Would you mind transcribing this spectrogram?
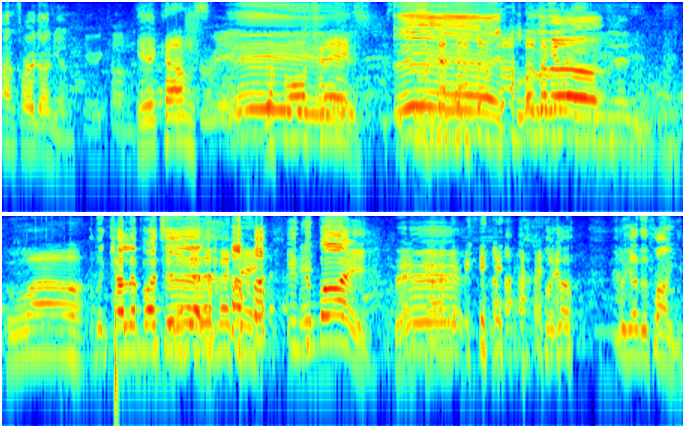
and fried onion. Here it comes. Here it comes. Hey. The full tray. Hey, look at that. Wow. The calapache at the pache. in Dubai. garlic. look at look at the tongue.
